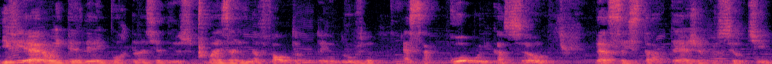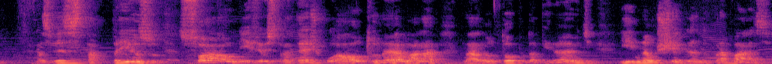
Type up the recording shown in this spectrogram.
e vieram a entender a importância disso. Mas ainda falta, não tenho dúvida, essa comunicação dessa estratégia para o seu time às vezes está preso só ao nível estratégico alto, né? lá na, na no topo da pirâmide e não chegando para a base.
